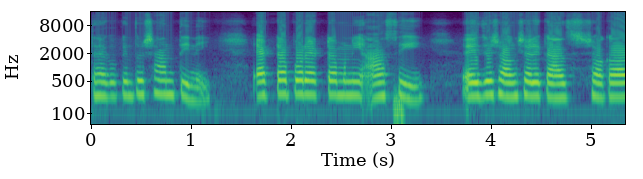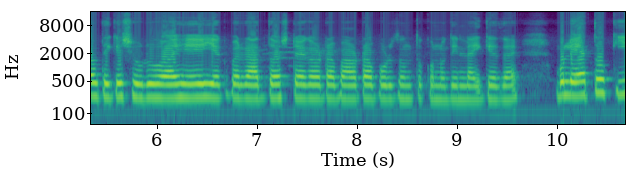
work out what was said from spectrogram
তাহাকে কিন্তু শান্তি নেই। একটার পর একটা মানে আসি এই যে সংসারে কাজ সকাল থেকে শুরু হয়, এই একবার রাত দশটা এগারোটা বারোটা পর্যন্ত কোনো দিন লাগে যায়। বলে, এত কি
